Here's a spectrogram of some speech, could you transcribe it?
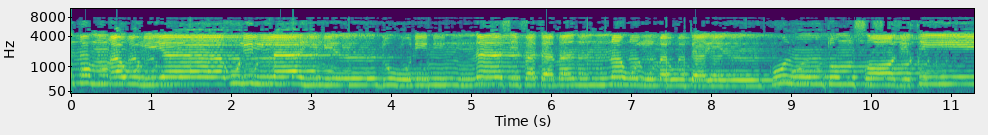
أنكم أولياء لله من دون الناس فتمنوا الموت إن كنتم صادقين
